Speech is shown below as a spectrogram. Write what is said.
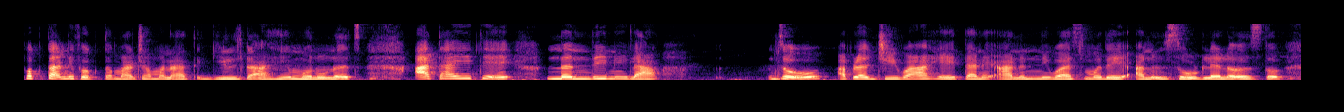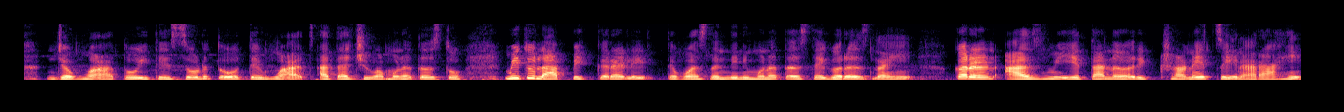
फक्त आणि फक्त माझ्या मनात गिल्ट आहे म्हणूनच. आता इथे नंदिनीला जो आपला जीवा आहे त्याने आनंद निवासमध्ये आणून सोडलेलं असतं. जेव्हा तो इथे सोडतो तेव्हाच आता जीवा म्हणत असतो मी तुला पिक करायला येईल. तेव्हाच नंदिनी म्हणत असते गरज नाही. कारण आज मी येताना रिक्षानेच येणार आहे.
